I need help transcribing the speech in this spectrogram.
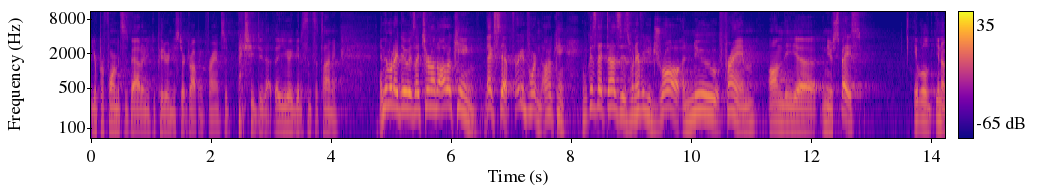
your performance is bad on your computer and you start dropping frames. So make sure you do that. There you get a sense of timing. And then what I do is I turn on auto keying. Next step, very important, auto keying. And because that does is whenever you draw a new frame on the, uh, in your space, it will you know,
